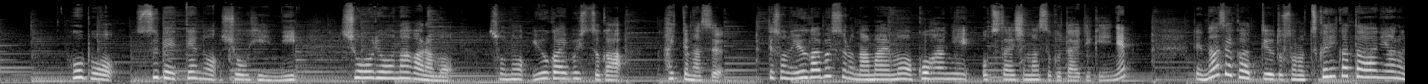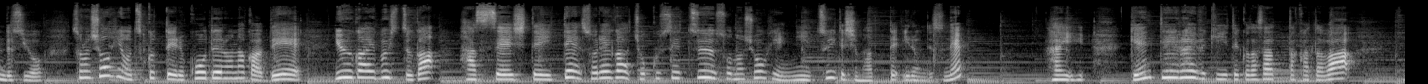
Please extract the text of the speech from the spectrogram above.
ほぼ全ての商品に少量ながらもその有害物質が入ってます。でその有害物質の名前も後半にお伝えします具体的にね。でなぜかっていうとその作り方にあるんですよ。その商品を作っている工程の中で有害物質が発生していてそれが直接その商品についてしまっているんですね。はい。限定ライブ聞いてくださった方は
